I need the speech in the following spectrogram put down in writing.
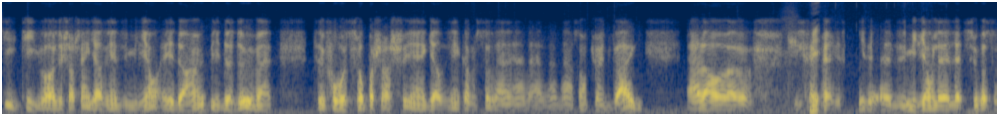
Qui, qui va aller chercher un gardien de 10 millions? Et de un, puis de deux, ben, tu faut, tu vas pas chercher un gardien comme ça dans, dans- dans son creux de vague. Alors, euh, qui serait prêt à risquer de- 10 millions là- là-dessus, parce que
